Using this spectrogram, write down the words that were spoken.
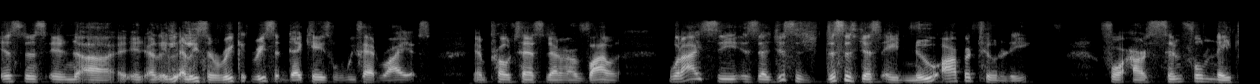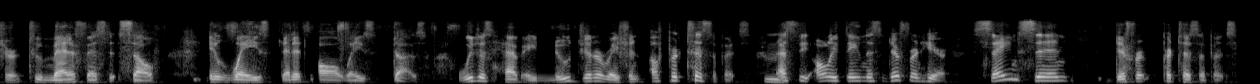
instance in, uh, in at least in re- recent decades when we've had riots and protests that are violent. What I see is that this is this is just a new opportunity for our sinful nature to manifest itself in ways that it always does. We just have a new generation of participants. Mm. That's the only thing that's different here. Same sin, different participants.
